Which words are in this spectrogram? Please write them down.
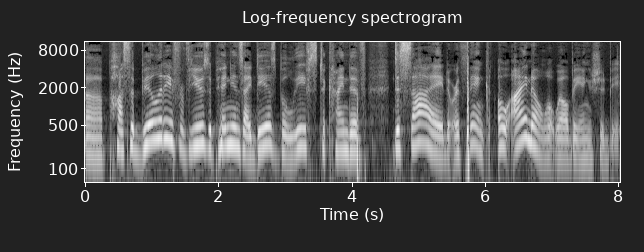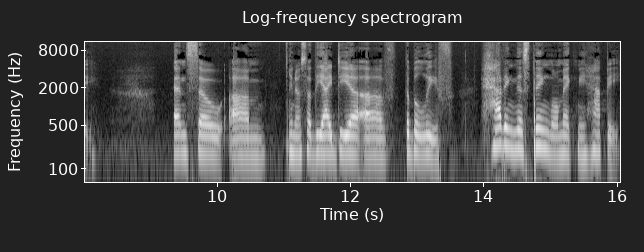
uh, possibility for views, opinions, ideas, beliefs to kind of decide or think, oh, I know what well being should be. And so, um, you know, so the idea of the belief, having this thing will make me happy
